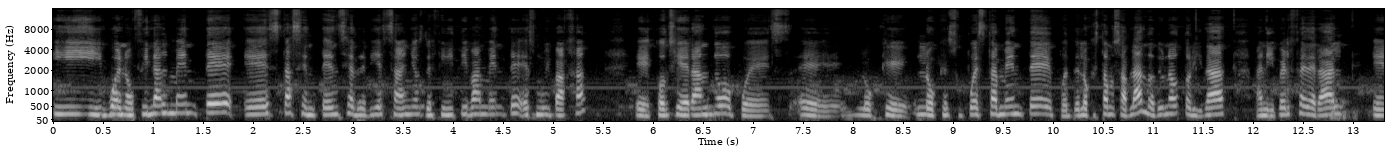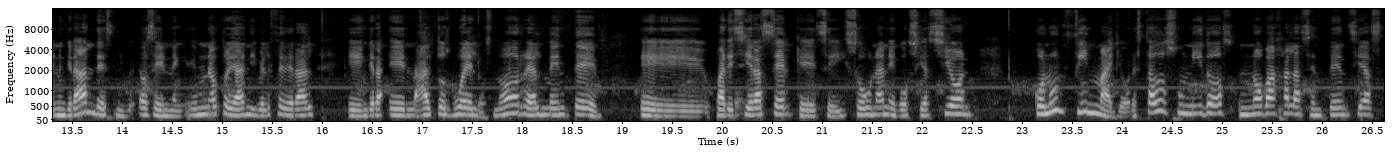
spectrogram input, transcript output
Y bueno, finalmente esta sentencia de 10 años definitivamente es muy baja, eh, considerando pues eh, lo que lo que supuestamente pues de lo que estamos hablando de una autoridad a nivel federal en grandes o sea en, una autoridad a nivel federal en altos vuelos no realmente eh, pareciera ser que se hizo una negociación con un fin mayor. Estados Unidos no baja las sentencias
